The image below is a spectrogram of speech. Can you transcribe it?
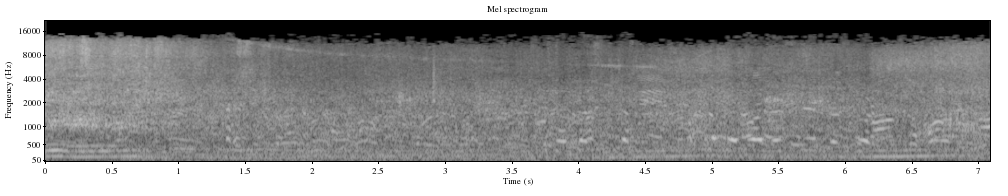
Thank you.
